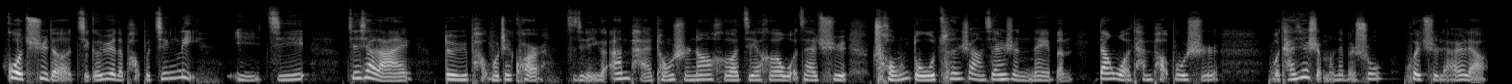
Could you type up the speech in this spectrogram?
过去的几个月的跑步经历，以及接下来对于跑步这块儿自己的一个安排，同时呢，和结合我再去重读村上先生的那本《当我谈跑步时，我谈些什么》那本书，会去聊一聊。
